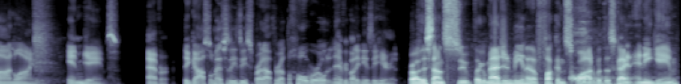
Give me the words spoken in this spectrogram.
online, in games, ever. The gospel message needs to be spread out throughout the whole world, and everybody needs to hear it. bro, this sounds soup. Like, imagine being in a fucking squad with this guy in any game.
